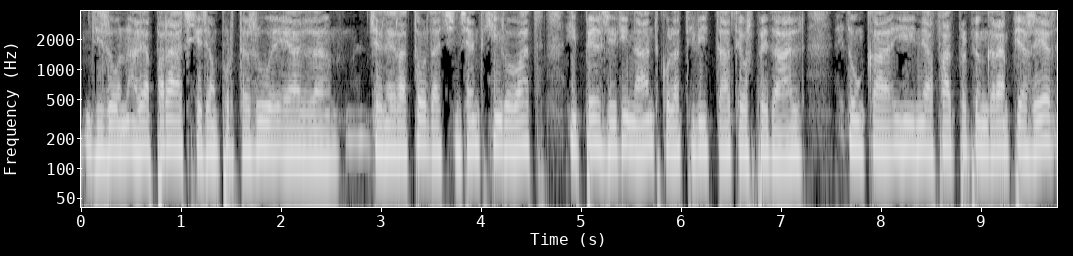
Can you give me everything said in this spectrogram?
dison, alle apparati che abbiamo portato su e al generatore da 500 kW i pelsi rinanti con l'attività ospedale. E dunque ne ha fatto proprio un gran piacere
